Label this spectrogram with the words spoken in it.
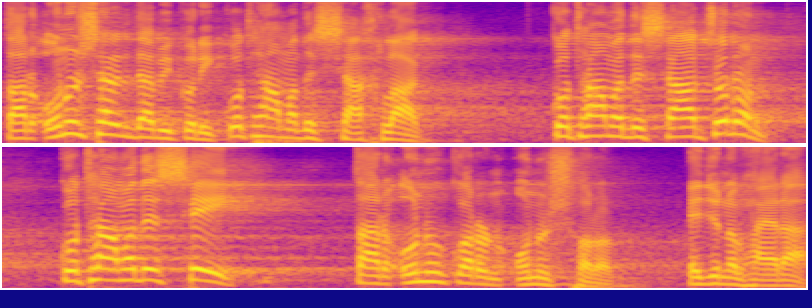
তার অনুসারী দাবি করি, কোথায় আমাদের সে আখলাগ কোথায় আমাদের সে আচরণ? কোথায় আমাদের সেই তার অনুকরণ, অনুসরণ? এই জন্য ভাইরা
